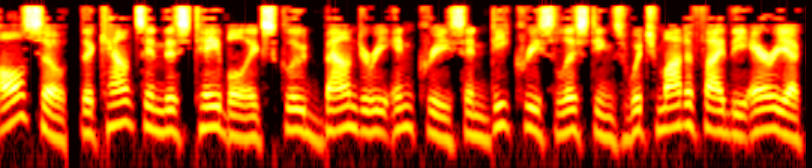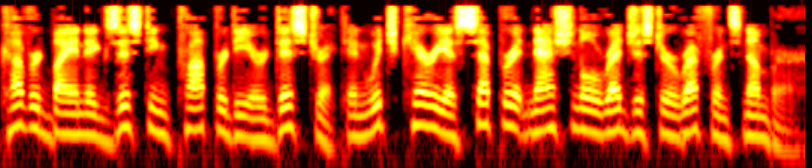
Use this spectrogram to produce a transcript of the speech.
Also, the counts in this table exclude boundary increase and decrease listings which modify the area covered by an existing property or district and which carry a separate National Register reference number.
